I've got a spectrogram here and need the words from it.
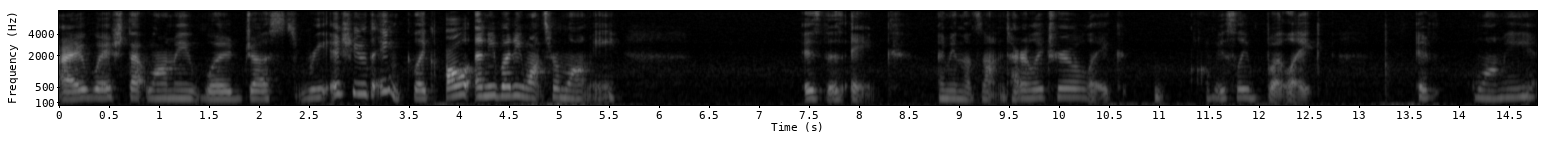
I wish that Lamy would just reissue the ink. Like all anybody wants from Lamy is this ink. I mean, that's not entirely true, like, obviously, but like, if Lamy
